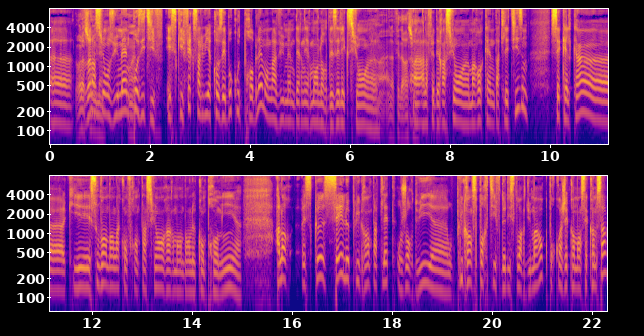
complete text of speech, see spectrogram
euh, Relations relations, humaines, Ouais. positives. Et ce qui fait que ça lui a causé beaucoup de problèmes, on l'a vu même dernièrement lors des élections. euh, à la fédération à, à la fédération euh, marocaine d'athlétisme, c'est quelqu'un euh, qui est souvent dans la confrontation, rarement dans le compromis. euh. Alors, est-ce que c'est le plus grand athlète aujourd'hui, euh, ou plus grand sportif de l'histoire du Maroc? Pourquoi j'ai commencé comme ça?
